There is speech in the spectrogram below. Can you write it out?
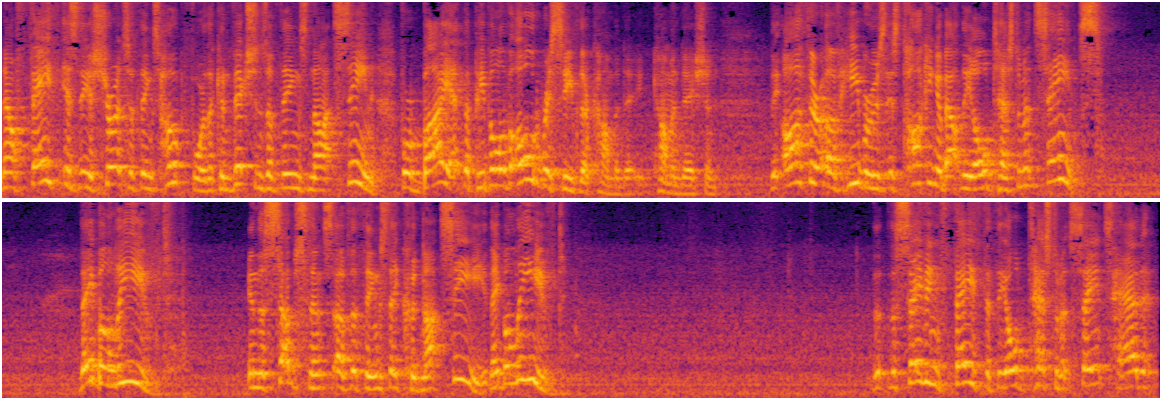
Now, faith is the assurance of things hoped for, the convictions of things not seen. For by it the people of old received their commendation. The author of Hebrews is talking about the Old Testament saints. They believed in the substance of the things they could not see. They believed. The, the saving faith that the Old Testament saints had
